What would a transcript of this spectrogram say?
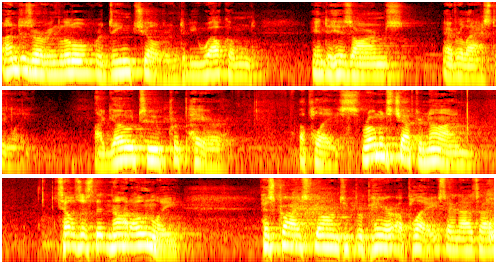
undeserving little redeemed children to be welcomed into his arms everlastingly. I go to prepare a place. Romans chapter 9 tells us that not only has Christ gone to prepare a place, and as I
